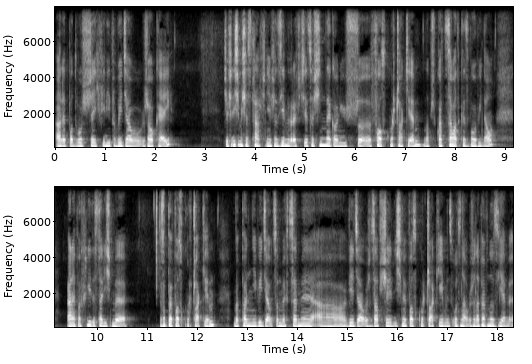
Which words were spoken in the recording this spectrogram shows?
ale po dłuższej chwili powiedział, że okej. Okay. Cieszyliśmy się strasznie, że zjemy wreszcie coś innego niż e, fos z kurczakiem, na przykład sałatkę z wołowiną, ale po chwili dostaliśmy zupę fos z kurczakiem, bo pan nie wiedział, co my chcemy, a wiedział, że zawsze jedliśmy fos z kurczakiem, więc uznał, że na pewno zjemy.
